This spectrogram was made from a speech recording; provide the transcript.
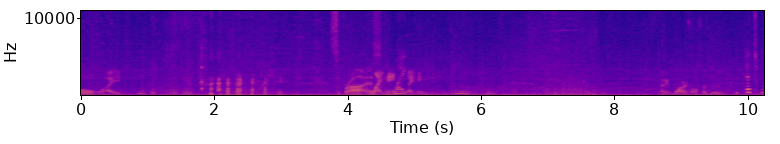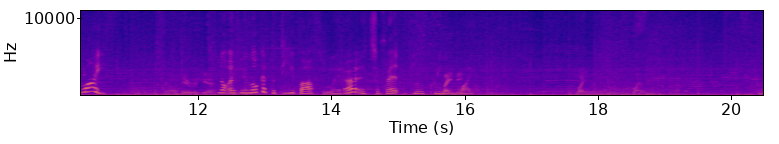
Oh, I Surprise. lightning, Light- lightning. Blue, blue. I mean, water's also blue. It's white. Oh, here we go. No, if you look at the debuff later, it's a red, blue, green, Lightning. white. Lightning. Blue.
